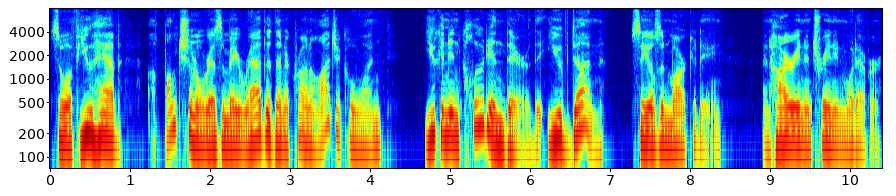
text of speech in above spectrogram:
So if you have a functional resume rather than a chronological one, you can include in there that you've done sales and marketing and hiring and training, whatever.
